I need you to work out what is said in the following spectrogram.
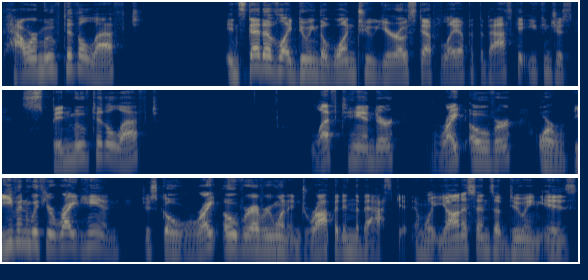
power move to the left. Instead of like doing the one, two Euro step layup at the basket, you can just spin move to the left, left hander, right over, or even with your right hand, just go right over everyone and drop it in the basket. And what Giannis ends up doing is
